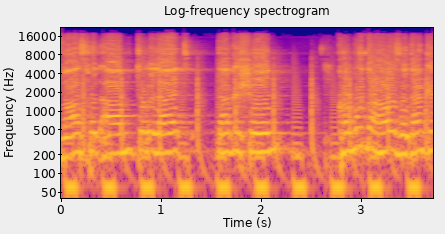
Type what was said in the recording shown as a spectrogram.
Das war's heute Abend. Tut mir leid. Dankeschön. Komm gut nach Hause, danke.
